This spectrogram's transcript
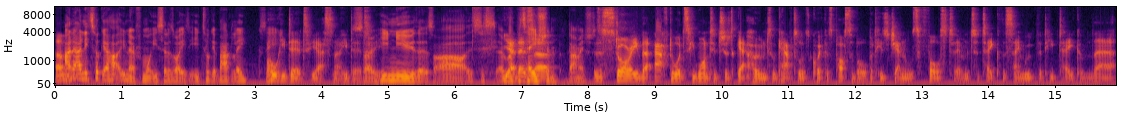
Um, And, and he took it hard, you know, from what you said as well. He, he took it badly. 'cause oh, he did. Yes, no, he did. So He- he knew that it's like, ah, this is a Yeah, there's a- reputation damaged. There's a story that afterwards he wanted to just get home to the capital as quick as possible, but his generals forced him to take the same route that he'd taken there,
